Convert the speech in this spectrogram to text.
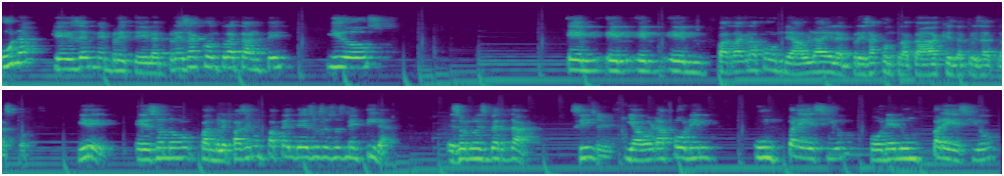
Una, que es el membrete de la empresa contratante y dos, el, el, el, parágrafo donde habla de la empresa contratada, que es la empresa de transporte. Mire, eso no, cuando le pasen un papel de esos, eso es mentira. Eso no es verdad. ¿sí? Y ahora ponen un precio, ponen un precio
